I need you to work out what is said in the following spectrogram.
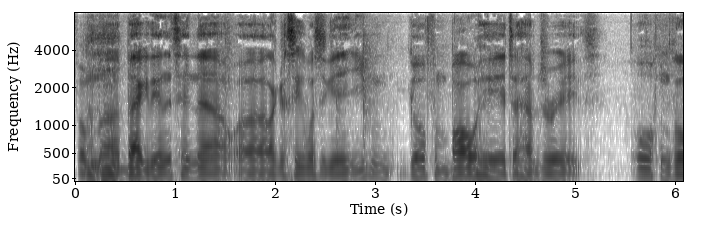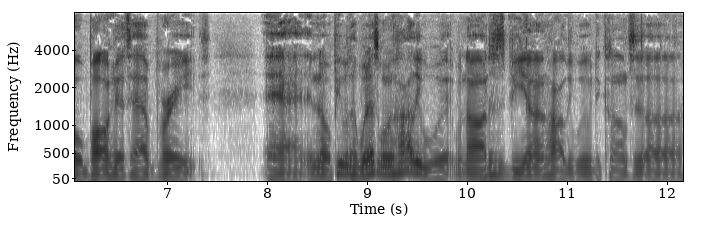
from uh, back then to now. Uh, like I said, once again, you can go from bald head to have dreads, or from go bald head to have braids. And you know, people are like, well, that's going to Hollywood. Well, no, this is beyond Hollywood when it comes to uh,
